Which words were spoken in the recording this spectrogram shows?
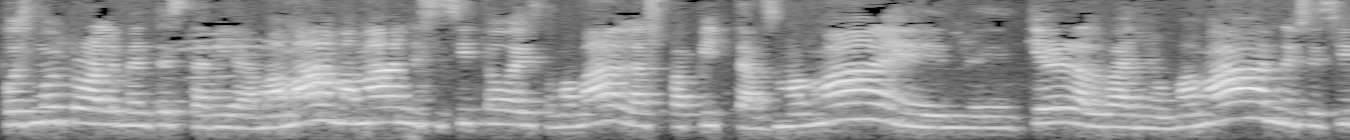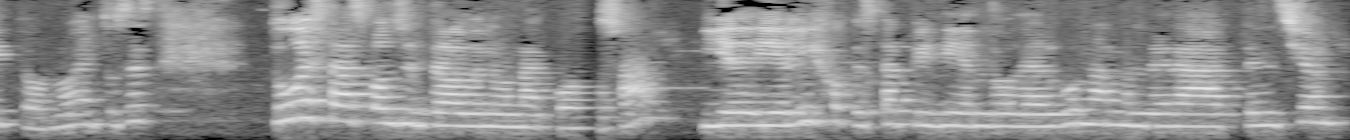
pues muy probablemente estaría, mamá, mamá, necesito esto, mamá, las papitas, mamá, quiero ir al baño, mamá, necesito, ¿no? Entonces, tú estás concentrado en una cosa y el, hijo te está pidiendo de alguna manera atención.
